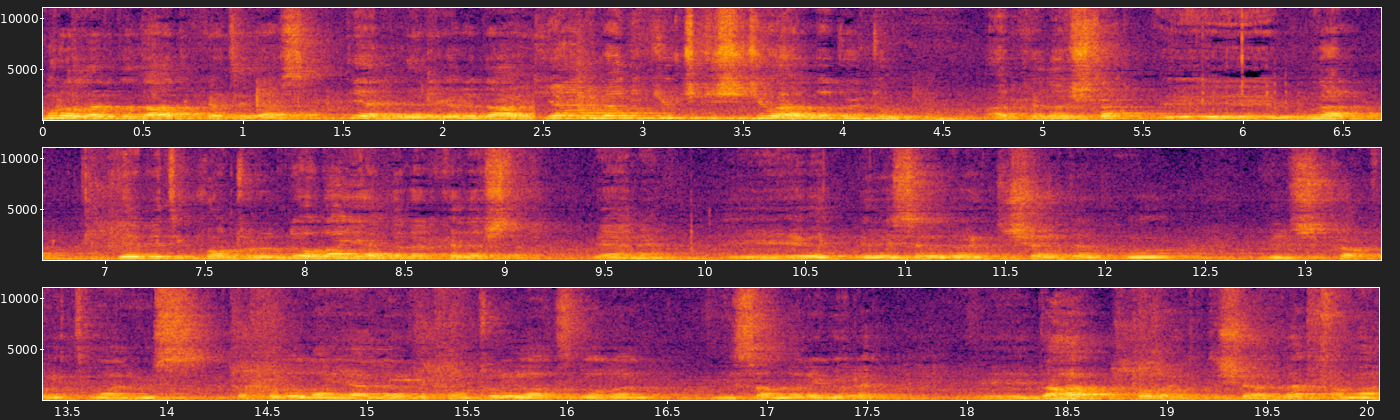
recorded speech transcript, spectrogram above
buraları da daha dikkat ederse diğerlere göre daha iyi. Yani ben 2-3 kişi civarında duydum arkadaşlar. E, bunlar devletin kontrolünde olan yerler arkadaşlar. Yani e, evet bireysel olarak dışarıda bu virüs kapma ihtimalimiz kapalı olan yerlerde kontrol altında olan insanlara göre e, daha kolay dışarıda ama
